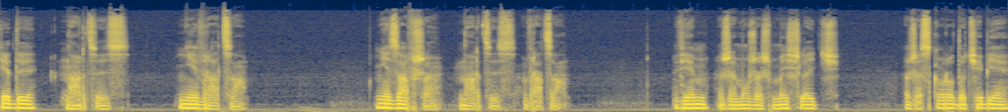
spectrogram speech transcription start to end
kiedy narcyz nie wraca. Nie zawsze narcyz wraca. Wiem, że możesz myśleć, że skoro do ciebie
